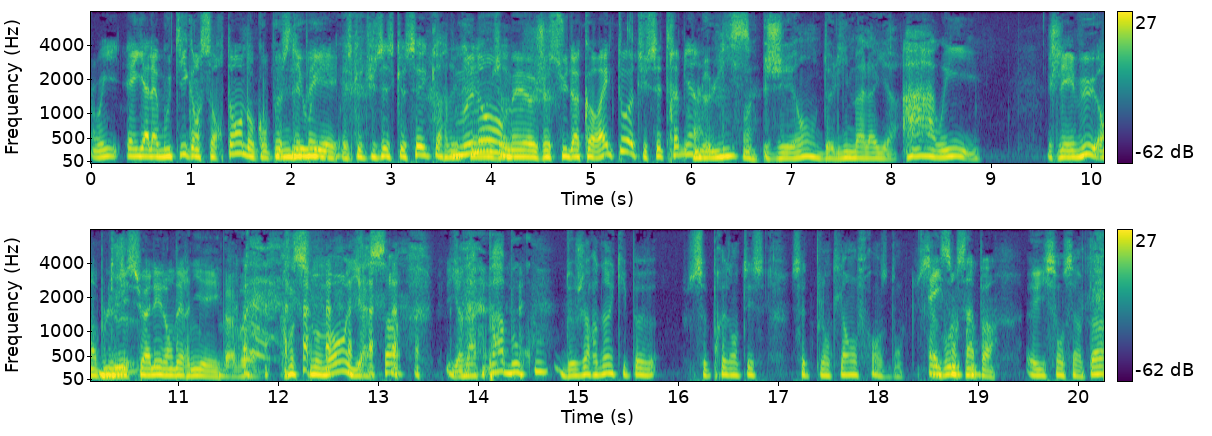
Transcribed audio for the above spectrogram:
Oui, et il y a la boutique en sortant, donc on peut se les payer. Est-ce que tu sais ce que c'est, Cardiocrinum Mais non, giganteum mais euh, je suis d'accord avec toi, tu sais très bien. Le lys Ouais. géant de l'Himalaya. Ah oui, je l'ai vu, en plus De- j'y suis allé l'an dernier. Ben voilà. En ce moment, il y a ça. Il y en a pas beaucoup de jardins qui peuvent se présenter cette plante-là en France. Donc, ça et ils sont sympas. Et ils sont sympas.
